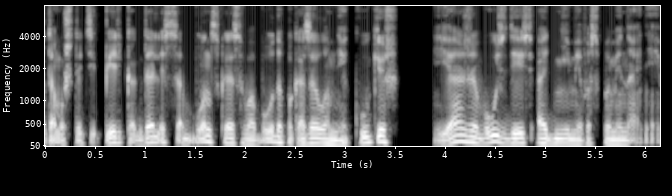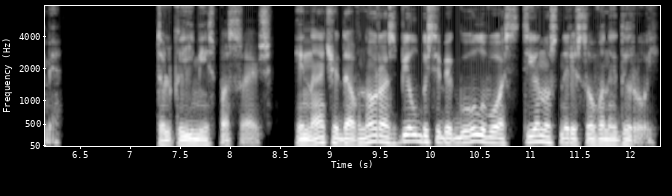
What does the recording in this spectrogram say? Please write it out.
потому что теперь, когда Лиссабонская свобода показала мне кукиш, я живу здесь одними воспоминаниями. Только ими и спасаюсь, иначе давно разбил бы себе голову о стену с нарисованной дырой.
